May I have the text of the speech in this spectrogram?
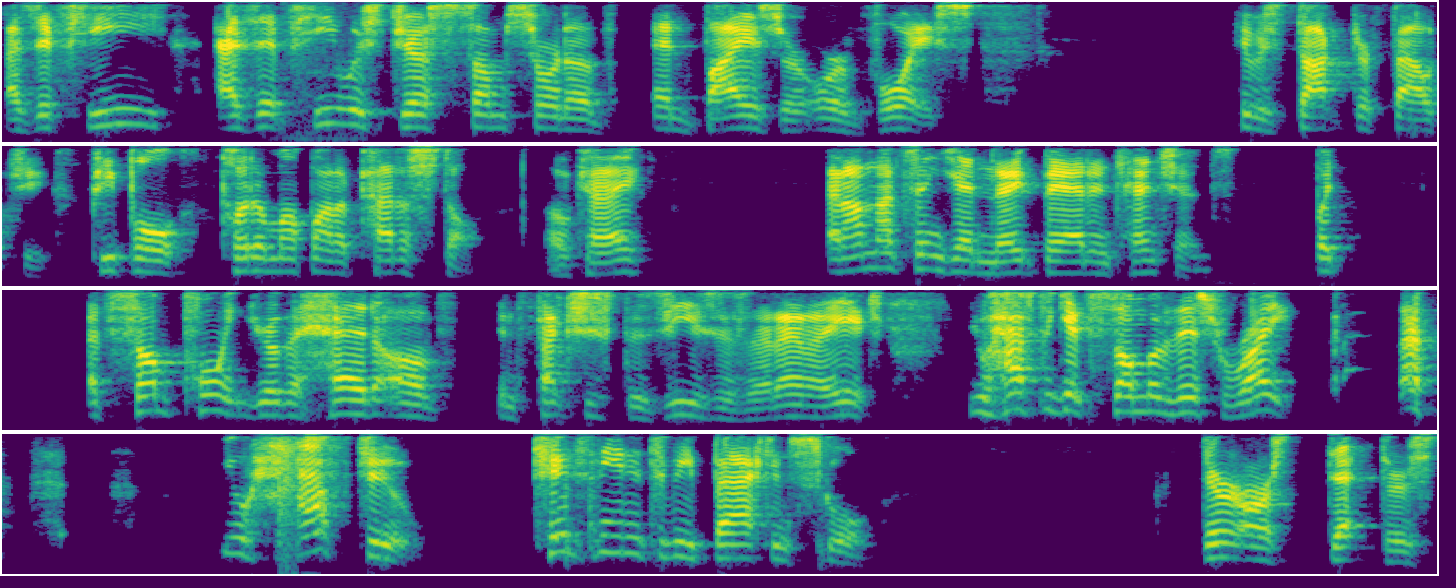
As if he as if he was just some sort of advisor or voice. He was Dr. Fauci. People put him up on a pedestal, okay? And I'm not saying he had bad intentions, but at some point you're the head of infectious diseases at NIH. You have to get some of this right. you have to. Kids needed to be back in school there are there's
